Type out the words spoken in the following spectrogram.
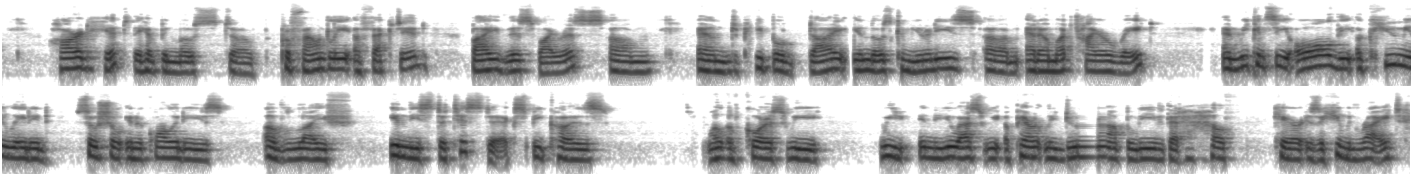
hard hit. They have been most uh, profoundly affected by this virus. Um, and people die in those communities um, at a much higher rate. And we can see all the accumulated social inequalities of life in these statistics because well, of course, we we in the U.S. we apparently do not believe that health care is a human right.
